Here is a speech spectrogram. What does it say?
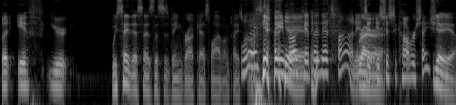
But if you're we say this as this is being broadcast live on Facebook. well, it's Yeah, being yeah, broadcast, yeah. but that's fine. It's, Right, a, right, it's just a conversation. Yeah, yeah.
